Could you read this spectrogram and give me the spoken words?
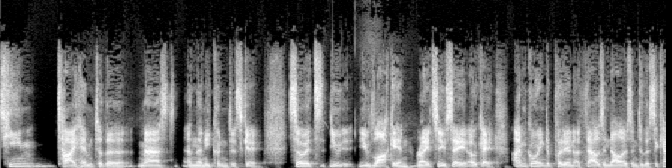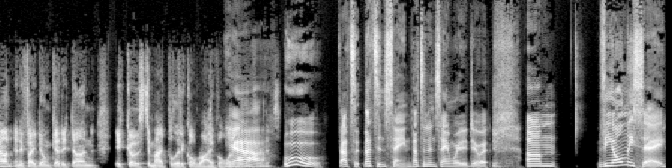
team tie him to the mast, and then he couldn't escape. So it's you you lock in, right? So you say, okay, I'm going to put in a thousand dollars into this account, and if I don't get it done, it goes to my political rival. Or whatever Yeah. it is. Ooh, that's it. That's insane. That's an insane way to do it. Yeah. Um, the only say,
